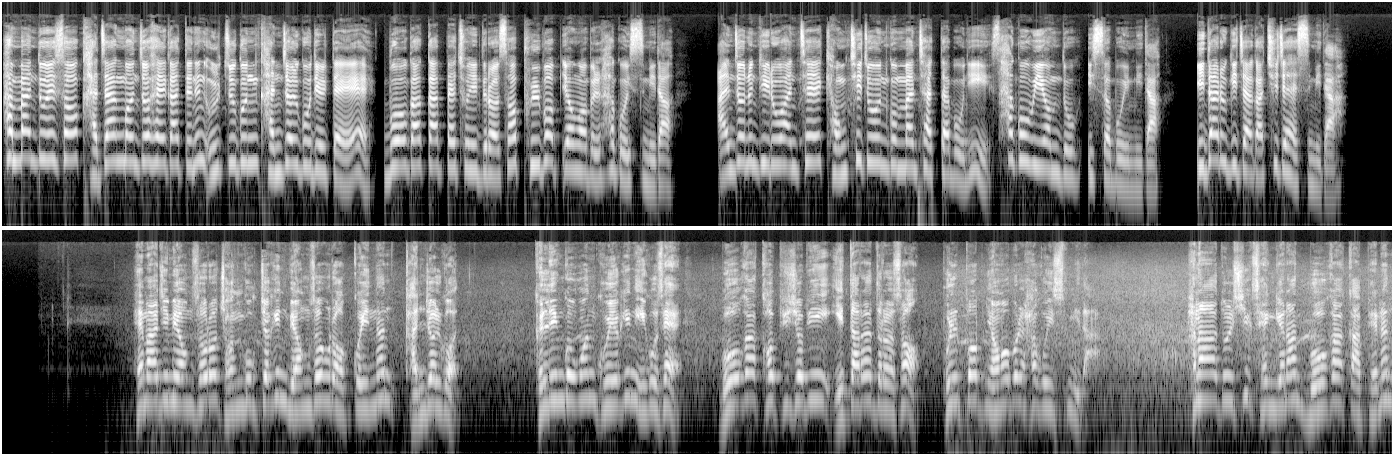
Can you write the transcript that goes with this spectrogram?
한반도에서 가장 먼저 해가 뜨는 울주군 간절곶 일대에 무허가 카페촌이 들어서 불법 영업을 하고 있습니다. 안전은 뒤로 한 채 경치 좋은 곳만 찾다 보니 사고 위험도 있어 보입니다. 이다루 기자가 취재했습니다. 해맞이 명소로 전국적인 명성을 얻고 있는 간절곶. 근린공원 구역인 이곳에 무허가 커피숍이 잇따라 들어서 불법 영업을 하고 있습니다. 하나 둘씩 생겨난 무허가 카페는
